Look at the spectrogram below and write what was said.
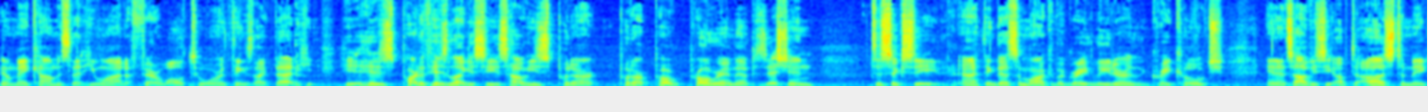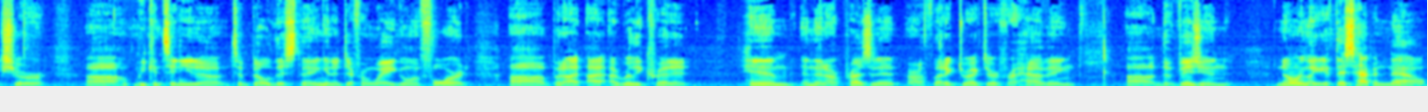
you know, made comments that he wanted a farewell tour and things like that. He, his part of his legacy is how he's put our put our pro- program in a position to succeed, and I think that's a mark of a great leader, a great coach, and it's obviously up to us to make sure uh, we continue to to build this thing in a different way going forward. Uh, but I, I, I really credit him and then our president, our athletic director, for having uh, the vision, knowing like if this happened now,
